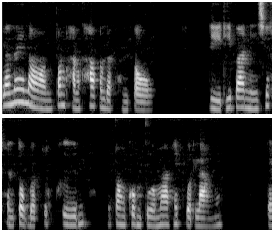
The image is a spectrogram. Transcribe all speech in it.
และแน่นอนต้องทานข้าวกันแบบขันโตก ดีที่บ้านนี้ใช้ขันโตกแบบยกพื้น ไม่ต้องก้มตัวมากให้ปวดหลัง แต่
